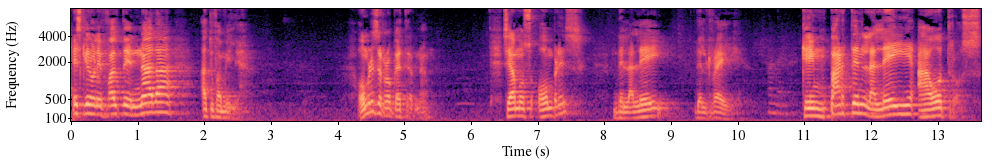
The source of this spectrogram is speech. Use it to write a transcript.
es que no le falte nada a tu familia. Hombres de roca eterna, seamos hombres de la ley del rey que imparten la ley a otros,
